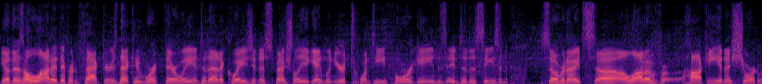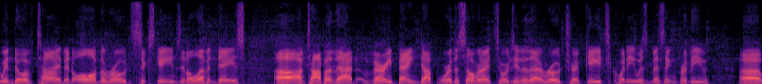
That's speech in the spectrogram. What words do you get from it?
you know, there's a lot of different factors that can work their way into that equation, especially again when you're 24 games into the season. Silver Knights, uh, a lot of hockey in a short window of time and all on the road, six games in 11 days. Uh, on top of that, very banged up were the Silver Knights towards the end of that road trip. Gage Quinney was missing for the uh,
